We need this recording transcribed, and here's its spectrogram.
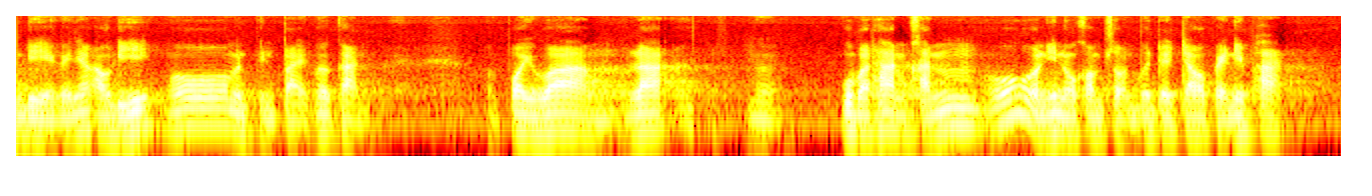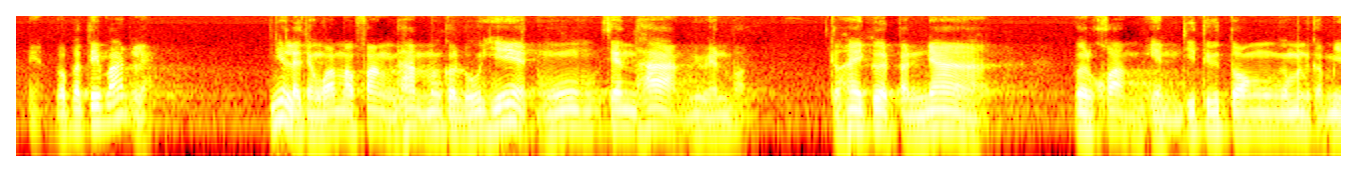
ำดีก็ยังเอาดี โอ้ มันเป็นไปเพื่อกันปล่อยว่างละอุปทานขัน โอ้ นี่หนูคำสอนพระเจ้าไปนิพพานเนี่ยก็ปฏิบัติแหละ นี่แหละจังหวะมาฟังธรรมมันก็รู้เหตุหูเส้นทางนี่แม่นบอกก็ให้เกิดปัญญา เกิดความเห็นที่ถือตรงมันก็มี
